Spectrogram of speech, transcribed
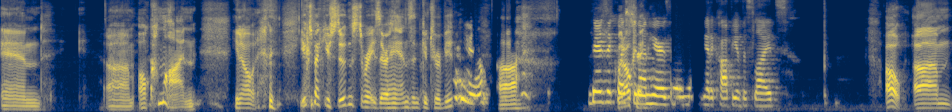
And um, oh, come on. You know, you expect your students to raise their hands and contribute? Uh, There's a question okay. on here. So get a copy of the slides. Oh, um,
